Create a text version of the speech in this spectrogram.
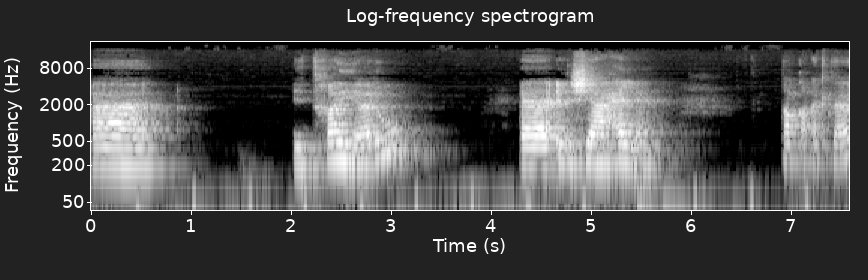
آه، يتغيروا آه، الأشياء هلا. طاقة أكثر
